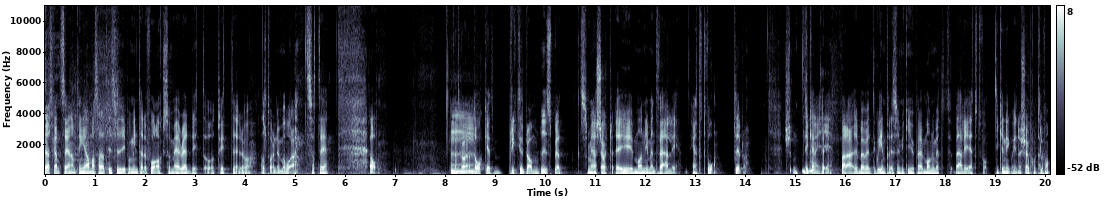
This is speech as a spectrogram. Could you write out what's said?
Jag ska inte säga någonting. Jag har massa tidsvideo på min telefon också med Reddit och Twitter och allt vad det nu må vara. Så att det, ja. Jag tror mm. dock ett riktigt bra mobilspel som jag har kört är Monument Valley 1 och 2. Det är bra. Det kan ni okay. bara, jag behöver inte gå in på det så mycket djupare. Monument Valley 1 och 2. Det kan ni gå in och köra på telefon.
